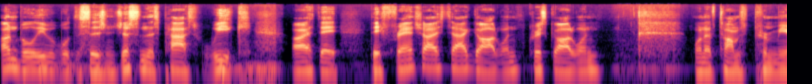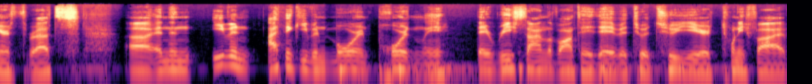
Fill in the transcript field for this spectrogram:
Unbelievable decisions just in this past week. All right, they they franchise tag Godwin, Chris Godwin, one of Tom's premier threats. Uh, and then even I think even more importantly, they re-signed Lavonte David to a two-year, twenty-five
